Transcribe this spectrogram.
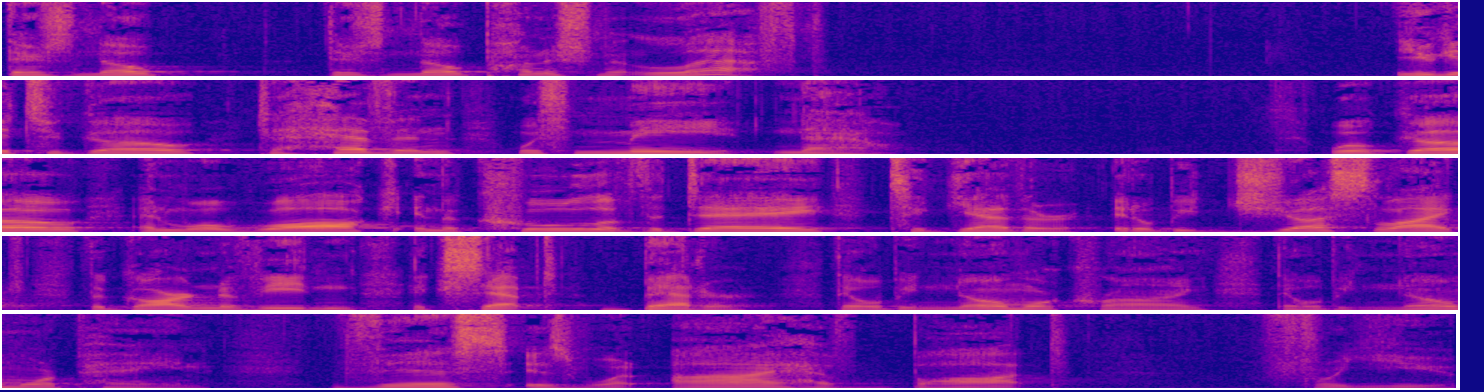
There's no, there's no punishment left. You get to go to heaven with me now. We'll go and we'll walk in the cool of the day together. It'll be just like the Garden of Eden, except better. There will be no more crying, there will be no more pain. This is what I have bought for you.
